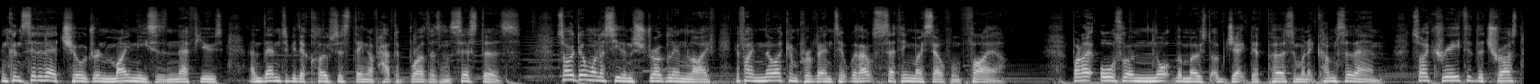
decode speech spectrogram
and consider their children my nieces and nephews, and them to be the closest thing I've had to brothers and sisters. So I don't want to see them struggle in life if I know I can prevent it without setting myself on fire. But I also am not the most objective person when it comes to them, so I created the trust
